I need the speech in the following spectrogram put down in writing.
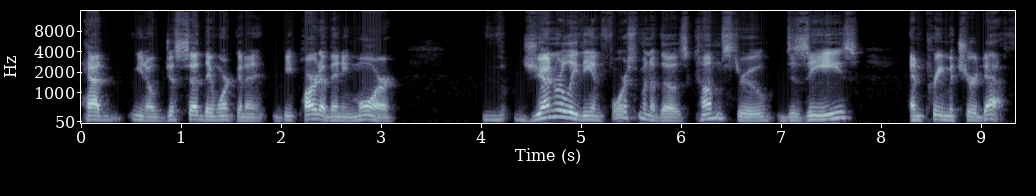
had, you know, just said they weren't going to be part of anymore, generally the enforcement of those comes through disease and premature death.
